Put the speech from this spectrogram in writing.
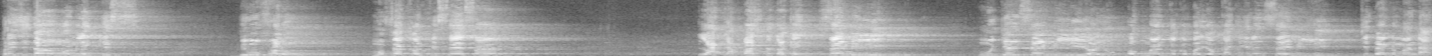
président moom lañ gis bi mu faloo mu fekkoon fi cinq cent la capacité d'accueil cinq mille lits mu jël cinq mille lits yooyu augmenté ko ba yokkaat yeneen cinq mille lits ci benn mandat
